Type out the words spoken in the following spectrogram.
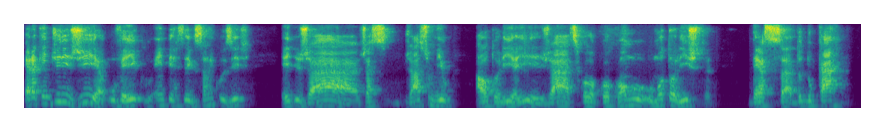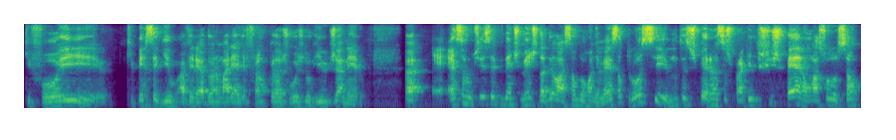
era quem dirigia o veículo em perseguição, inclusive ele já, já, já assumiu a autoria aí, já se colocou como o motorista dessa do, do carro que foi que perseguiu a vereadora Marielle Franco pelas ruas do Rio de Janeiro. Uh, essa notícia, evidentemente, da delação do Rony Lessa trouxe muitas esperanças para aqueles que esperam uma solução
